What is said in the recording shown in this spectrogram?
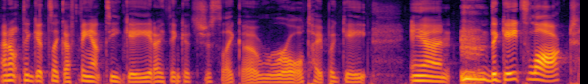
I don't think it's like a fancy gate. I think it's just like a rural type of gate. And the gate's locked.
